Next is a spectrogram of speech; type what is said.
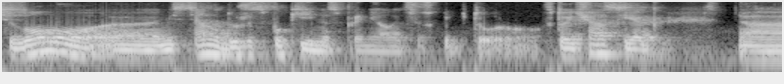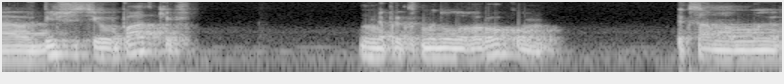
цілому е, містяни дуже спокійно сприйняли цю скульптуру. В той час, як е, в більшості випадків, наприклад, минулого року, так само ми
